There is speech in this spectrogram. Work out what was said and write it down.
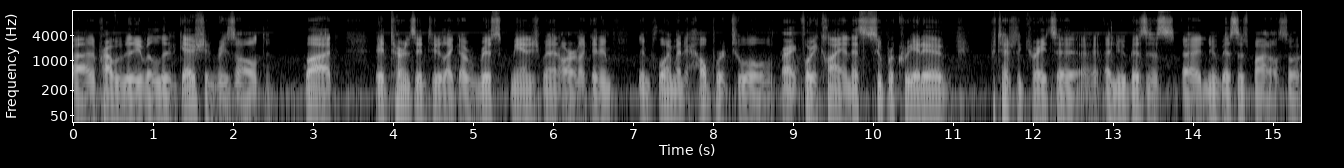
uh, the probability of a litigation result, but it turns into like a risk management or like an em- employment helper tool right. for your client. That's super creative. Potentially creates a, a, a, new business, new business model. So,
